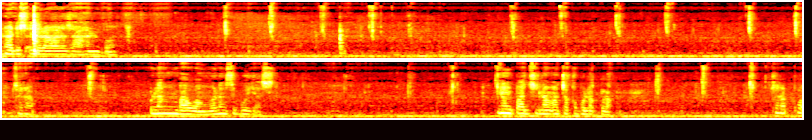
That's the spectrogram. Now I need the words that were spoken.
radish ay nalalasahan ko. Sarap. Walang bawang, walang sibuyas. Yung pads lang at saka bulaklak. Sarap po.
